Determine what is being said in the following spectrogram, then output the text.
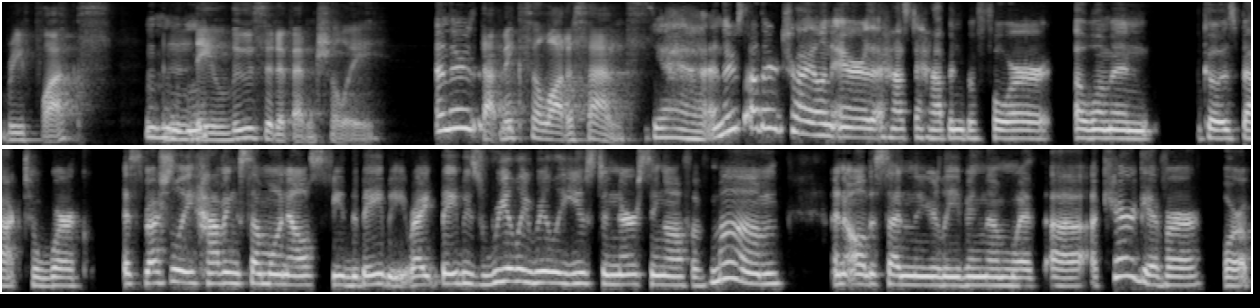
reflex, mm-hmm. and they lose it eventually. And there's that makes a lot of sense. Yeah. And there's other trial and error that has to happen before a woman goes back to work, especially having someone else feed the baby, right? Baby's really, really used to nursing off of mom. And all of a sudden you're leaving them with a, a caregiver or a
